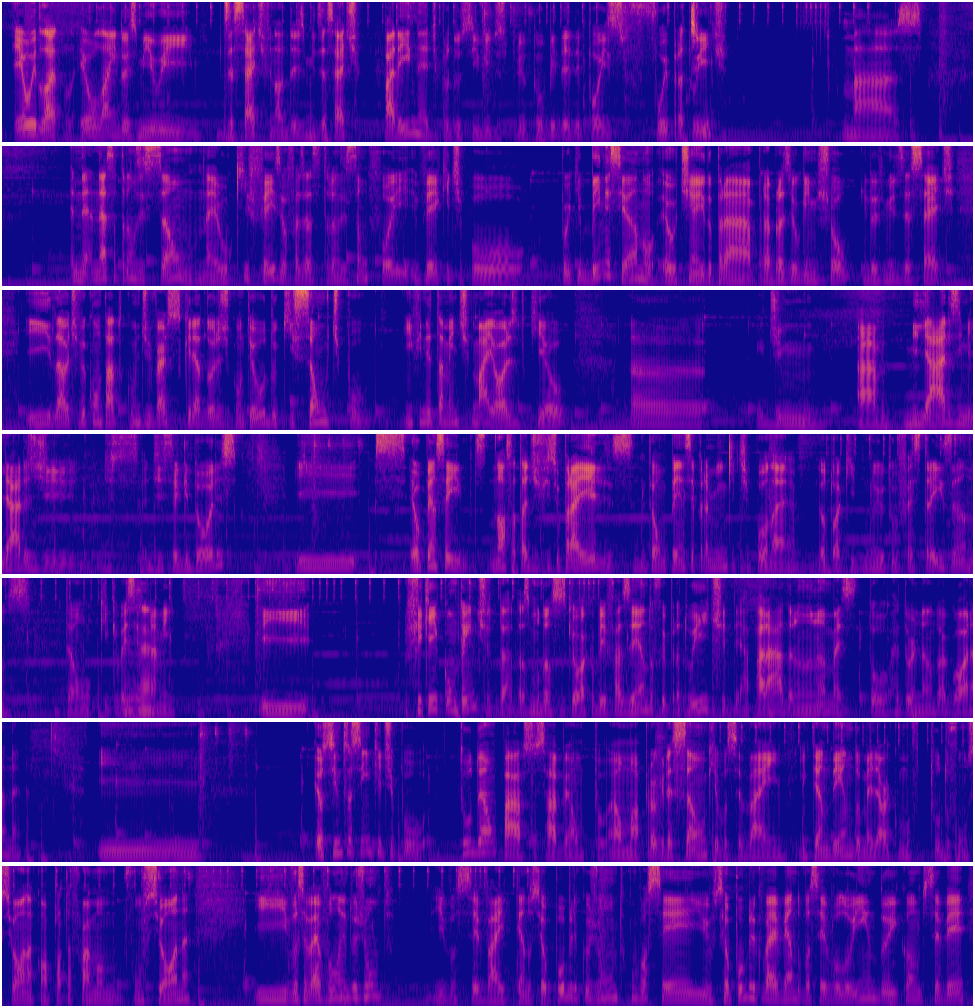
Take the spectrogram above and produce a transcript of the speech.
eu lá, eu lá em 2017, final de 2017, parei, né, de produzir vídeos pro YouTube, daí depois fui pra Twitch. Mas ne- nessa transição, né, o que fez eu fazer essa transição foi ver que, tipo, porque bem nesse ano eu tinha ido pra, pra Brasil Game Show, em 2017, e lá eu tive contato com diversos criadores de conteúdo que são, tipo, infinitamente maiores do que eu, ah, de ah, milhares e milhares de, de, de seguidores. E eu pensei, nossa, tá difícil pra eles. Então pense pra mim que, tipo, né, eu tô aqui no YouTube faz três anos. Então o que, que vai ser É. pra mim? E fiquei contente da, das mudanças que eu acabei fazendo. Fui pra Twitch, dei a parada, nananã, mas tô retornando agora, né? E. Eu sinto assim que, tipo, tudo é um passo, sabe? É, um, é uma progressão que você vai entendendo melhor como tudo funciona, como a plataforma funciona. E você vai evoluindo junto. E você vai tendo seu público junto com você. E o seu público vai vendo você evoluindo. E quando você vê.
